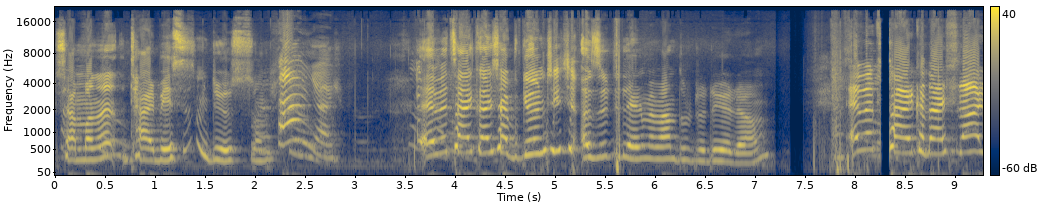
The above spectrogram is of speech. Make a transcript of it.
Sen bana terbiyesiz mi diyorsun? Hayır. Evet arkadaşlar bu görüntü için özür dilerim hemen durduruyorum. Evet arkadaşlar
